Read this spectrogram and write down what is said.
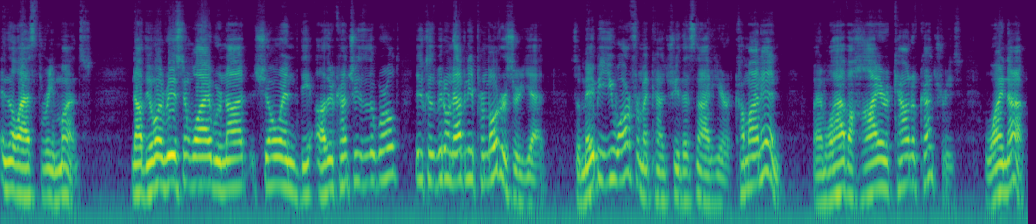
in the last three months. Now, the only reason why we're not showing the other countries of the world is because we don't have any promoters here yet. So maybe you are from a country that's not here. Come on in, and we'll have a higher count of countries. Why not?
